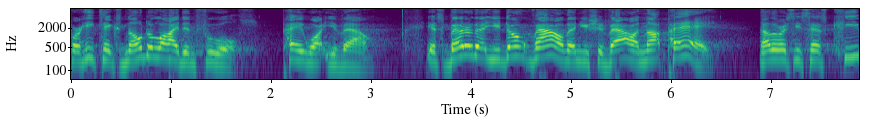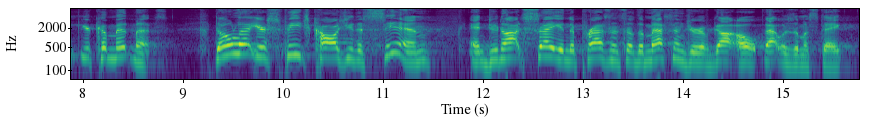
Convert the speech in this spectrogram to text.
for he takes no delight in fools. Pay what you vow. It's better that you don't vow than you should vow and not pay. In other words, he says, Keep your commitments. Don't let your speech cause you to sin, and do not say in the presence of the messenger of God, Oh, that was a mistake.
